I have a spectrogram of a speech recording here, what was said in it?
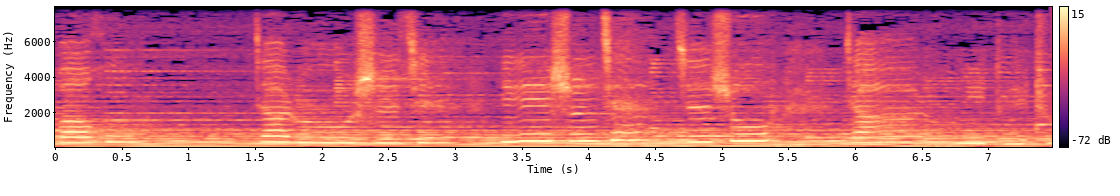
保护。假如世界一瞬间结束，假如你退出，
